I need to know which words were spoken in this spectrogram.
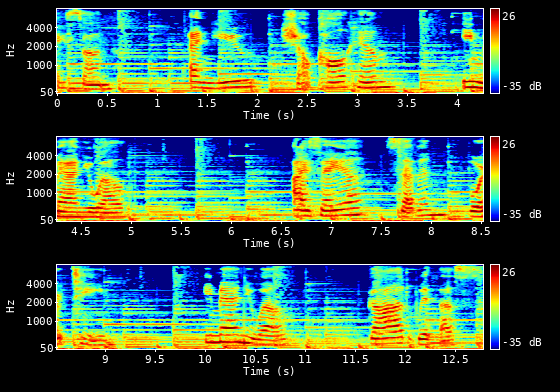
a son, and you shall call him Emmanuel. Isaiah 7:14 Emmanuel, God with us.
